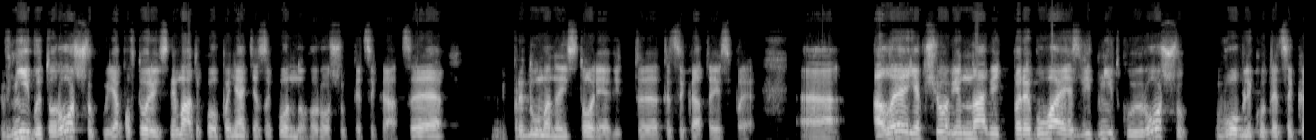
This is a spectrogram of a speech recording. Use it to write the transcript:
в нібито розшуку, я повторюсь, нема такого поняття законного розшук ТЦК. Це придумана історія від е, ТЦК та СП. Е, але якщо він навіть перебуває з відміткою розшук в обліку ТЦК,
